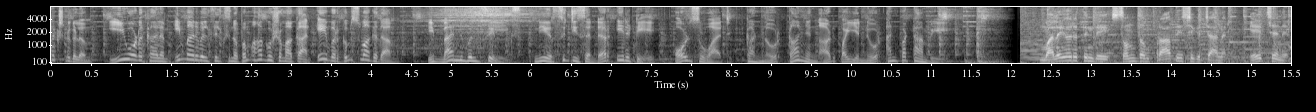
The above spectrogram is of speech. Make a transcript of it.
കളക്ഷനുകളും ഈ ഓണക്കാലം ഇമ്മാനുവൽ സിൽക്സിനൊപ്പം ആഘോഷമാക്കാൻ ഏവർക്കും സ്വാഗതം. Emmanuel silks near city centre ഇരട്ടി. Also at Kannur Kanhangad Payyanur and Pattambi. മലയോരത്തിന്റെ സ്വന്തം പ്രാദേശിക ചാനൽ എ ചാനൽ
